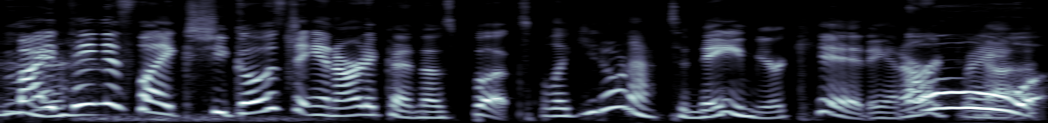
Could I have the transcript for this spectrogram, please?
my thing is like she goes to Antarctica in those books, but like you don't have to name your kid Antarctica.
